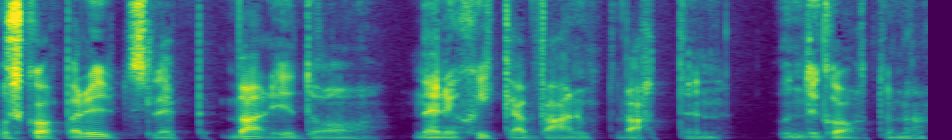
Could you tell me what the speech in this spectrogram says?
och skapar utsläpp varje dag när den skickar varmt vatten under gatorna.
